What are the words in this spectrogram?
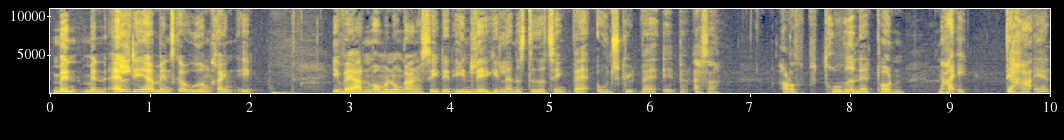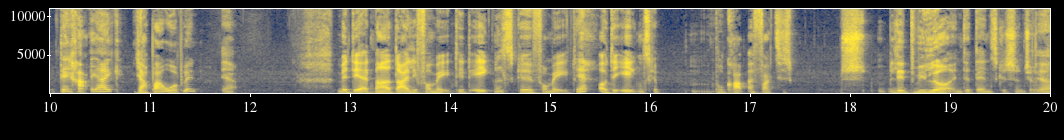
Men, men alle de her mennesker ude omkring i, i verden, hvor man nogle gange har set et indlæg et eller andet sted og tænkt, hvad, undskyld, hvad, øh, altså, har du drukket af nat på den? Nej, det har jeg, det har jeg ikke. Jeg er bare ordblind. Ja. Men det er et meget dejligt format. Det er et engelsk øh, format. Ja. Og det engelske program er faktisk lidt vildere end det danske, synes jeg. Ja.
